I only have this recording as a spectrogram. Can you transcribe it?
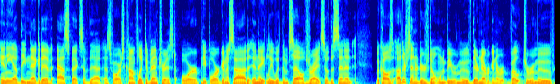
any of the negative aspects of that as far as conflict of interest or people are going to side innately with themselves, right? So the Senate, because other senators don't want to be removed, they're never going to vote to remove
